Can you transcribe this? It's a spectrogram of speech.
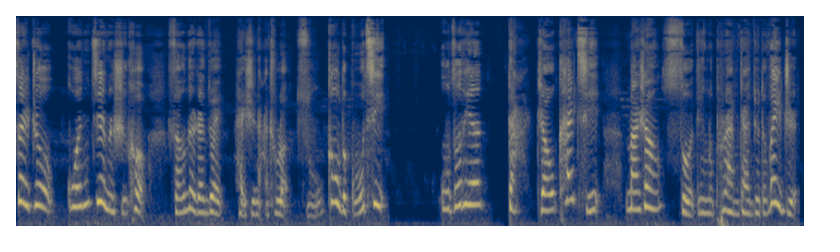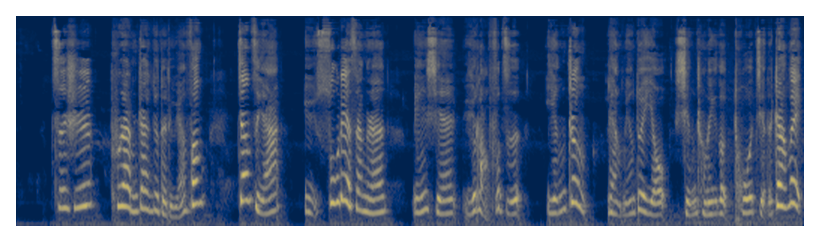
在这关键的时刻，桑德战队还是拿出了足够的骨气。武则天大招开启，马上锁定了 Prime 战队的位置。此时，Prime 战队的李元芳、姜子牙与苏烈三个人明显与老夫子、嬴政两名队友形成了一个脱节的站位。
